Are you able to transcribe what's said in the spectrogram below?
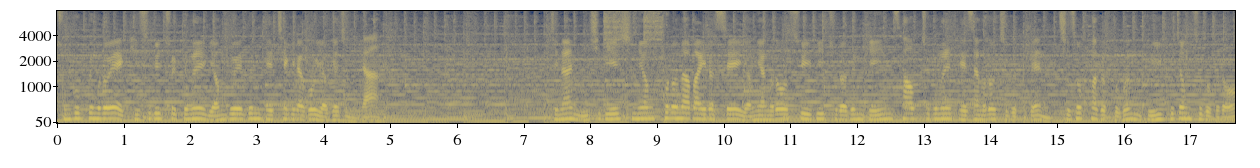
중국 등으로의 기술 유출 등을 염두에 둔 대책이라고 여겨집니다. 지난 22일 신형 코로나 바이러스의 영향으로 수입이 줄어든 개인 사업주 등을 대상으로 지급된 지속화급부분 의부정 수급으로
